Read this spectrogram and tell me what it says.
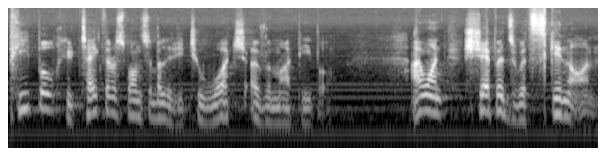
people who take the responsibility to watch over my people. I want shepherds with skin on.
